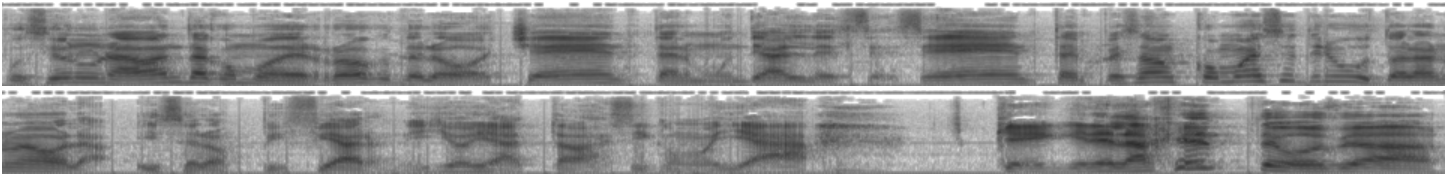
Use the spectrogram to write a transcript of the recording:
Pusieron una banda como de rock de los 80, el mundial del 60, empezaron como ese tributo a la nueva ola y se los pifiaron. Y yo ya estaba así como, ya, ¿qué quiere la gente? O sea,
